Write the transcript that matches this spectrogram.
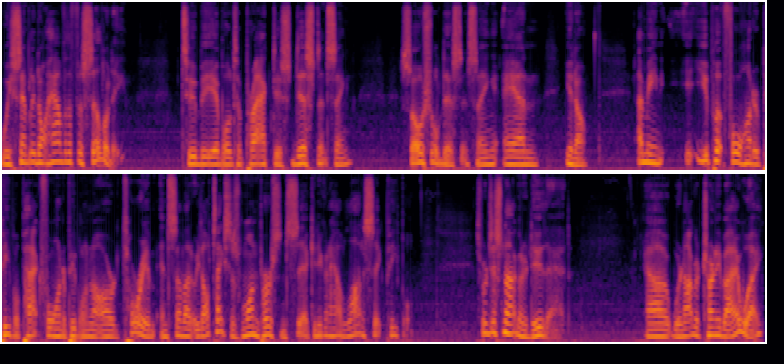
we simply don't have the facility to be able to practice distancing, social distancing, and you know, I mean, you put 400 people, pack 400 people in an auditorium, and somebody, it all takes is one person sick, and you're going to have a lot of sick people. So we're just not going to do that. Uh, we're not going to turn anybody away,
